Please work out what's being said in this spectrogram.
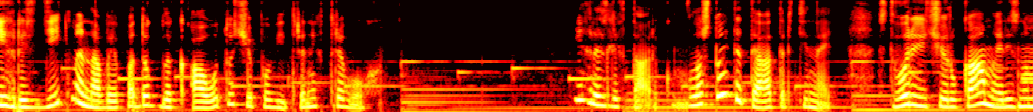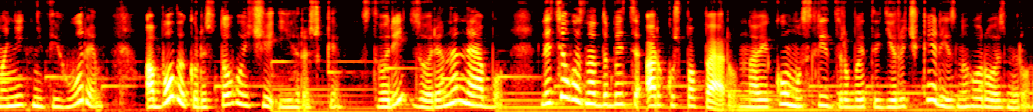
Ігри з дітьми на випадок блекауту чи повітряних тривог. Ігри з ліхтариком. Влаштуйте театр тіней, створюючи руками різноманітні фігури або використовуючи іграшки. Створіть зоряне небо. Для цього знадобиться аркуш паперу, на якому слід зробити дірочки різного розміру,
